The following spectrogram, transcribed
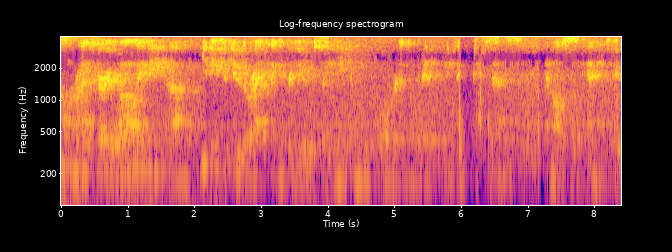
summarize very well, Amy. Um, you need to do the right thing for you, so you need to move forward in the way that you think makes sense, and also tend to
